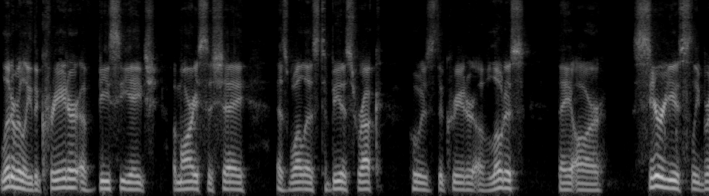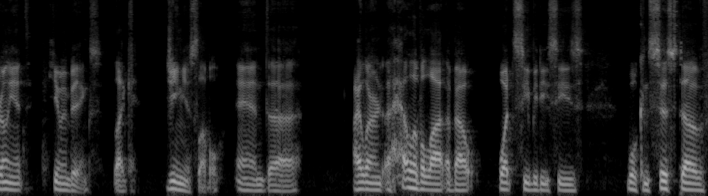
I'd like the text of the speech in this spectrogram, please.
Literally, the creator of BCH, Amaury Séchet, as well as Tobias Ruck, who is the creator of Lotus. They are seriously brilliant human beings, like genius level. And uh, I learned a hell of a lot about what CBDCs will consist of,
